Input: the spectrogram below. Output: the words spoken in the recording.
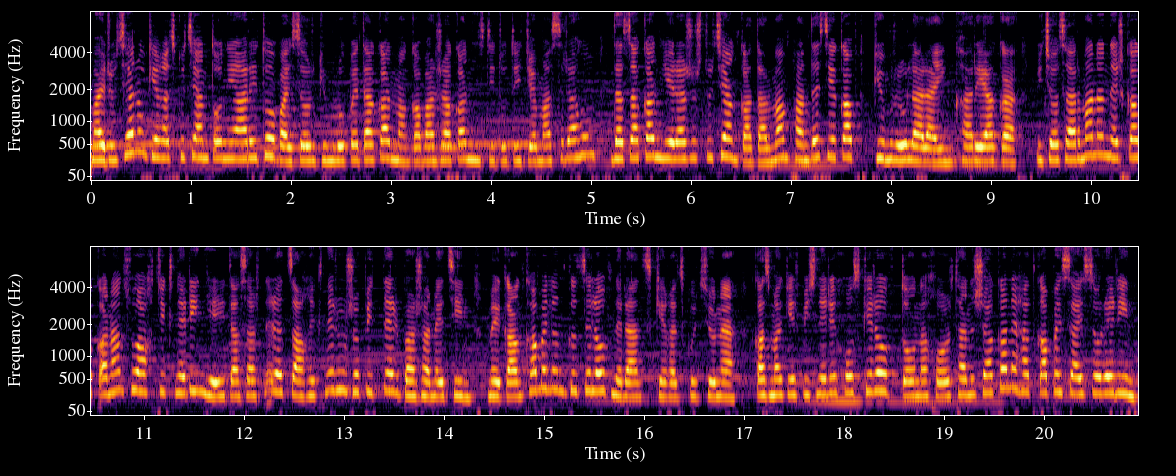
Մայրության ու գեղեցկության տոնի առիթով այսօր Գյումրու պետական մանկավարժական ինստիտուտի ջեմասրահում դասական երաժշտության կատարմամբ հանդես եկավ Գյումրու լարային քարյակը։ Միջոցառմանը ներկա կանանց ու աղջիկներին երիտասարդները ծաղիկներ ու ժպիտներ բաժանեցին, մեկ անգամ էլ ընդգծելով նրանց գեղեցկությունը։ Կազմակերպիչների խոսքերով տոնը խորհրդանշական է հատկապես այս օրերին,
